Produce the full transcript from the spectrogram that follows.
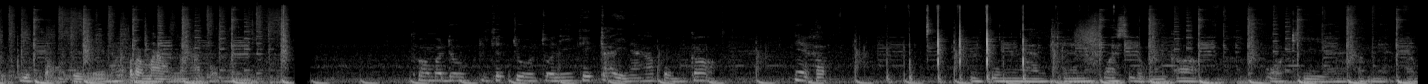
22เซนติเมตรนะประมาณนะครับผมก็มาดูปิกาจูตัวนี้ใกล้ๆนะครับผมก็เนี่ยครับมันเป็นงานแทนวัสดุมันก็โอเคนะครับเนี่ยครับ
